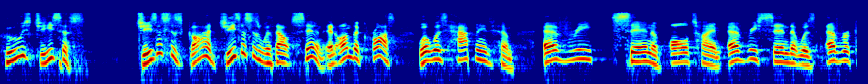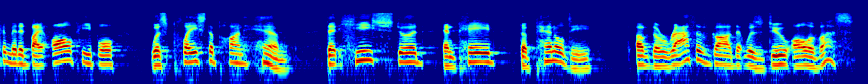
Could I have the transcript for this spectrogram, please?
who's Jesus? Jesus is God. Jesus is without sin. And on the cross, what was happening to him? Every sin of all time, every sin that was ever committed by all people was placed upon him, that he stood and paid the penalty of the wrath of God that was due all of us.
